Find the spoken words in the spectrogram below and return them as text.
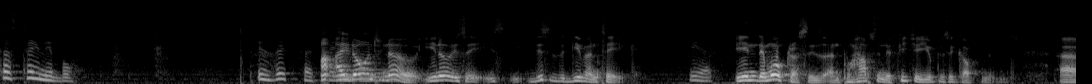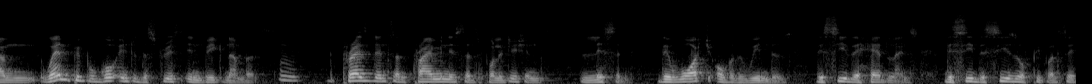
sustainable? Is it sustainable? I don't know. You know, it's a, it's, this is a give and take. Yes. In democracies and perhaps in the future UPC government, um, when people go into the streets in big numbers, mm. the presidents and prime ministers, politicians listen. They watch over the windows. They see the headlines. They see the seas of people and say,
